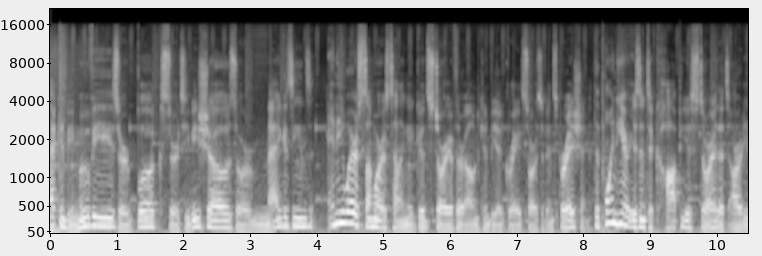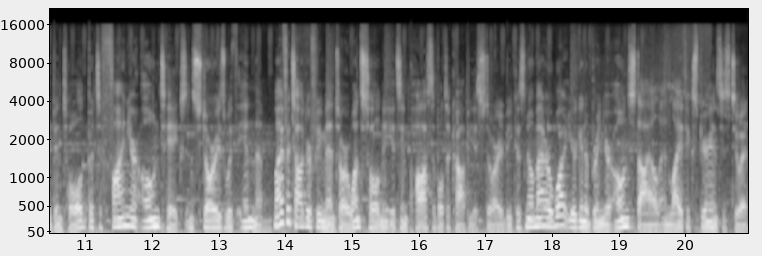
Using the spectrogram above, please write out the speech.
That can be movies or books or TV shows or magazines. Anywhere somewhere is telling a good story of their own can be a great source of inspiration. The point here isn't to copy a story that's already been told, but to find your own takes and stories within them. My photography mentor once told me it's impossible to copy a story because no matter what, you're going to bring your own style and life experiences to it,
